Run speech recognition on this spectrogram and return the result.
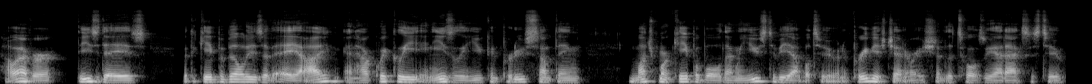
However, these days, with the capabilities of AI and how quickly and easily you can produce something much more capable than we used to be able to in a previous generation of the tools we had access to,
